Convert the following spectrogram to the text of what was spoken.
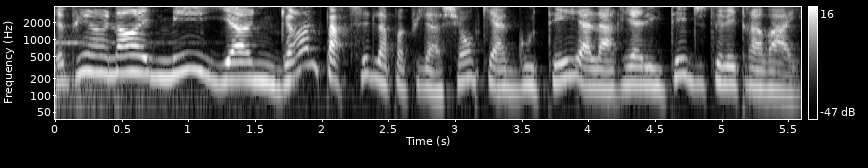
Depuis un an et demi, il y a une grande partie de la population qui a goûté à la réalité du télétravail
